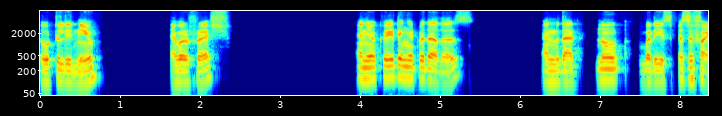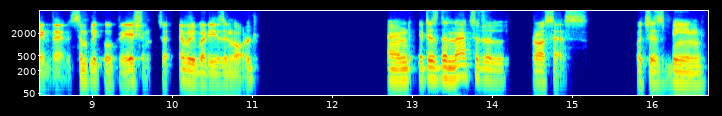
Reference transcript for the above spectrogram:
totally new ever fresh and you're creating it with others and that nobody is specified there. It's simply co-creation so everybody is involved. And it is the natural process which is being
